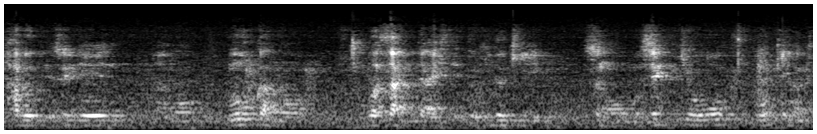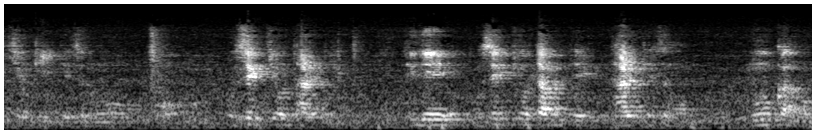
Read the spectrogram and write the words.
食べてそれであの農家のおばさんに対して時々そのお説教を大きな口を聞いてそのお説教を垂れてそれでお説教を食べて垂れてその農家の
